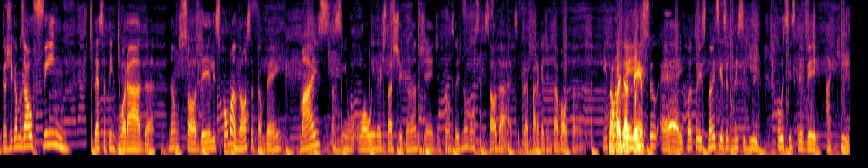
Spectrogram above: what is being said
Então chegamos ao fim dessa temporada, não só deles, como a nossa também. Mas, assim, o, o All Winner está chegando, gente. Então vocês não vão sentir saudade. Se prepara que a gente tá voltando. Enquanto vai dar isso, É, enquanto isso, não esqueça de nos seguir ou se inscrever aqui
